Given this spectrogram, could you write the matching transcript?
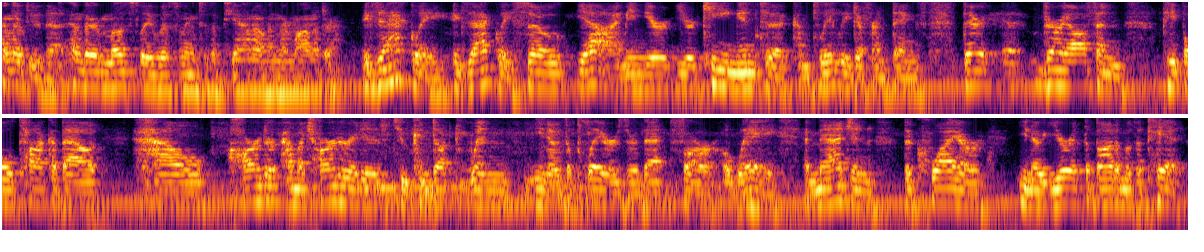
and to do that. And they're mostly listening to the piano in their monitor. Exactly, exactly. So yeah, I mean, you're you're keying into completely different things. There, uh, very often people talk about how harder how much harder it is to conduct when you know the players are that far away imagine the choir you know you're at the bottom of the pit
